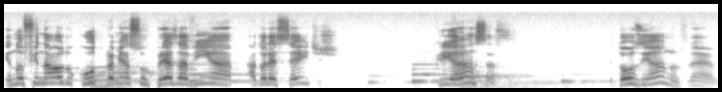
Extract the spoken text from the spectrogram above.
E no final do culto, para minha surpresa, vinha adolescentes, crianças, de 12 anos, né?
